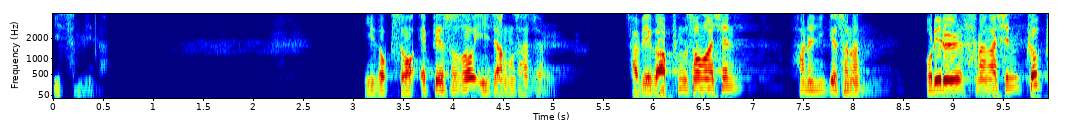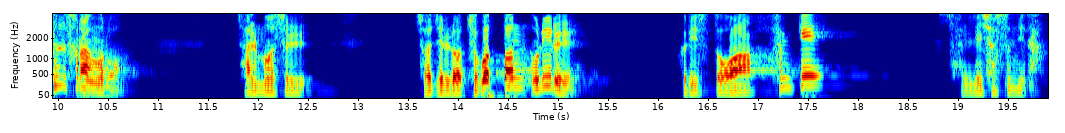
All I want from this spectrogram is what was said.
있습니다. 이 독서 에페소서 2장 4절 자비가 풍성하신 하느님께서는 우리를 사랑하신 그 큰 사랑으로 잘못을 저질러 죽었던 우리를 그리스도와 함께 살리셨습니다.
